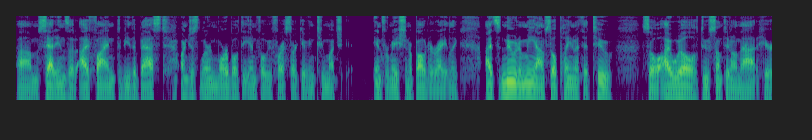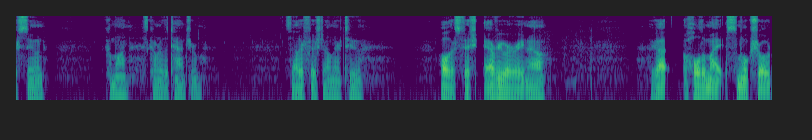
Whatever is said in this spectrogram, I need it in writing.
um, settings that I find to be the best and just learn more about the info before I start giving too much information about it, right? Like it's new to me. I'm still playing with it too. So I will do something on that here soon. Come on, it's coming to the tantrum. There's another fish down there too. Oh, there's fish everywhere right now. I got a hold of my smoke show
